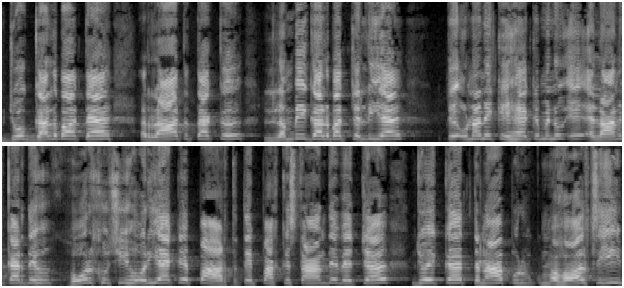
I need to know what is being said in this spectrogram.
ਜੋ ਗੱਲਬਾਤ ਹੈ, ਰਾਤ ਤੱਕ ਲੰਬੀ ਗੱਲਬਾਤ ਚੱਲੀ ਹੈ। ਤੇ ਉਹਨਾਂ ਨੇ ਕਿਹਾ ਕਿ ਮੈਨੂੰ ਇਹ ਐਲਾਨ ਕਰਦੇ ਹੋਰ ਖੁਸ਼ੀ ਹੋ ਰਹੀ ਹੈ ਕਿ ਭਾਰਤ ਤੇ ਪਾਕਿਸਤਾਨ ਦੇ ਵਿੱਚ ਜੋ ਇੱਕ ਤਣਾਅਪੂਰਵਕ ਮਾਹੌਲ ਸੀ,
